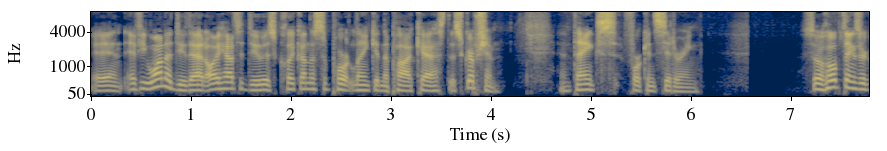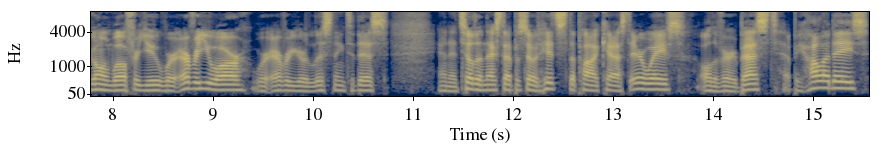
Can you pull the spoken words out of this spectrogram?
And if you want to do that, all you have to do is click on the support link in the podcast description. And thanks for considering. So, hope things are going well for you wherever you are, wherever you're listening to this. And until the next episode hits the podcast airwaves, all the very best. Happy holidays,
